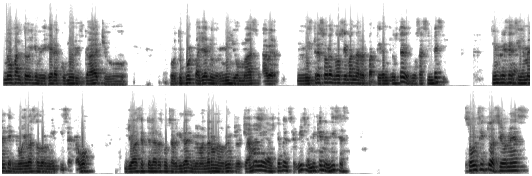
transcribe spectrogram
no faltó el que me dijera, ¿cómo eres gacho? Por tu culpa ya no dormí yo más. A ver, mis tres horas no se iban a repartir entre ustedes, no seas imbécil. Simple y sencillamente no ibas a dormir y se acabó. Yo acepté la responsabilidad y me mandaron a dormir, pero reclámale al jefe del servicio, ¿a mí qué me dices? Son situaciones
